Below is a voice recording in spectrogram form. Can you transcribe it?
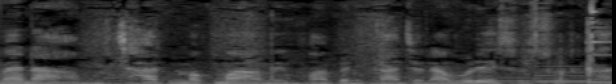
แม่น้ำชัดมากๆ มีความเป็นการจนบุรีสุดๆค่ะ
